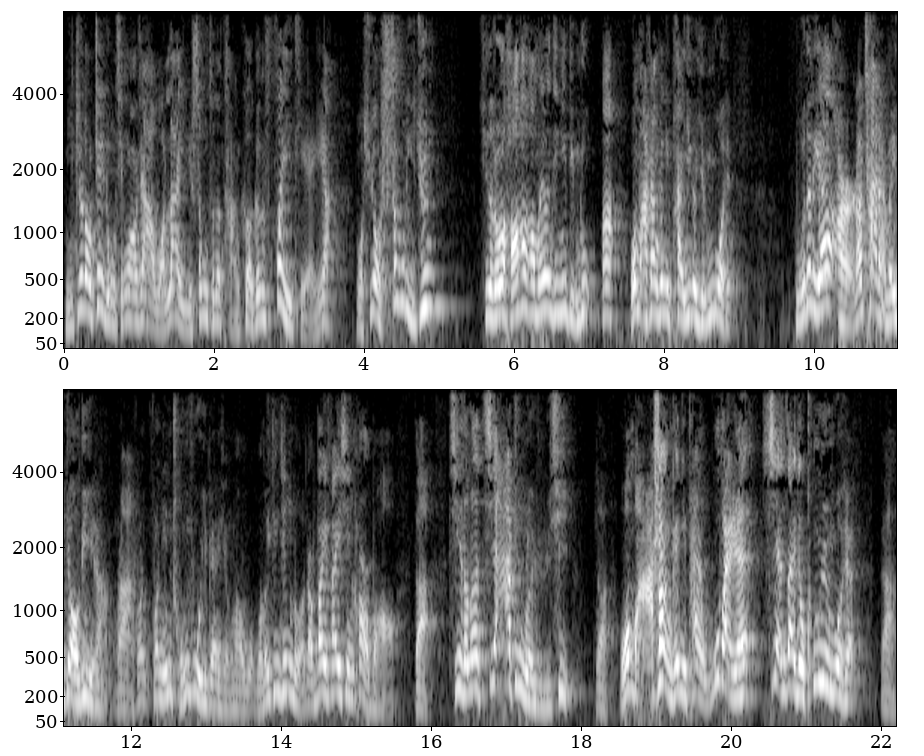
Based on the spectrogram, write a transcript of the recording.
你知道这种情况下，我赖以生存的坦克跟废铁一样。”我需要生力军，希特勒说：“好好好，没问题，你顶住啊！我马上给你派一个营过去。”古德里安耳朵差点没掉地上，是吧？说说您重复一遍行吗？我我没听清楚，这 WiFi 信号不好，是吧？希特勒加重了语气啊，我马上给你派五百人，现在就空运过去啊！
